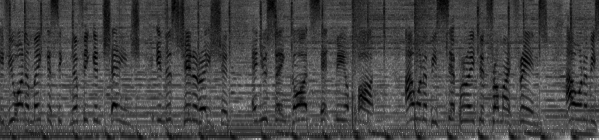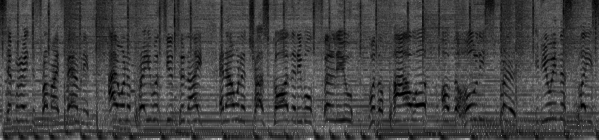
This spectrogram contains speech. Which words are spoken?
If you want to make a significant change in this generation and you say, God, set me apart. I want to be separated from my friends. I want to be separated from my family. I want to pray with you tonight and I want to trust God that He will fill you with the power of the Holy Spirit. You're in this place,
